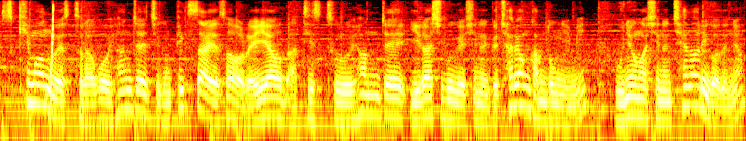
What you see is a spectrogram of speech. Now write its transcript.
스키먼 웨스트라고 현재 지금 픽사에서 레이아웃 아티스트로 현재 일하시고 계시는 그 촬영 감독님이 운영하시는 채널이거든요.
